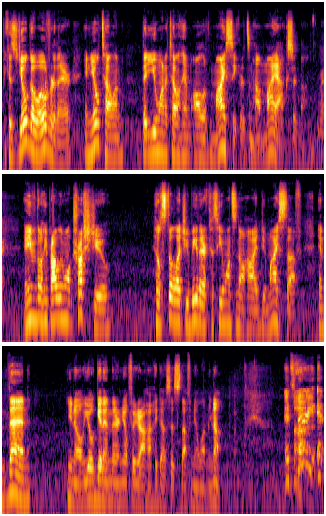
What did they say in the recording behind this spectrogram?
because you'll go over there and you'll tell him that you want to tell him all of my secrets and how my acts are done. right. And even though he probably won't trust you, he'll still let you be there because he wants to know how I do my stuff. And then, you know, you'll get in there and you'll figure out how he does his stuff, and you'll let me know." It's uh, very. It,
